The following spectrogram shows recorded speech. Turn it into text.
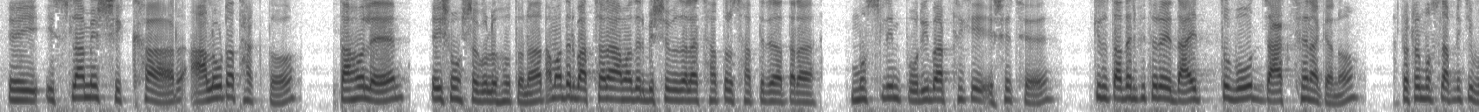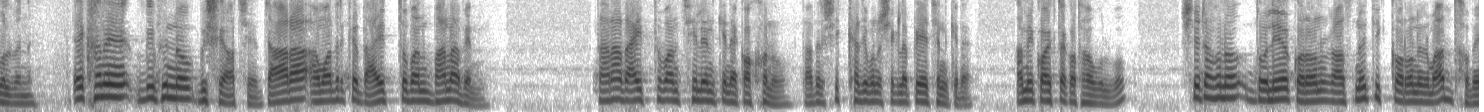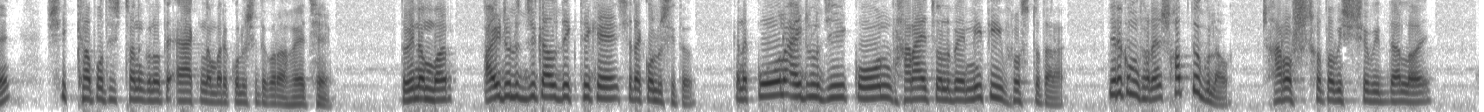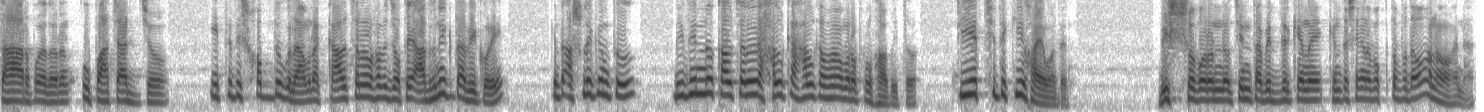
এই ইসলামী শিক্ষার আলোটা থাকতো, তাহলে এই সমস্যাগুলো হতো না। আমাদের বাচ্চারা, আমাদের বিশ্ববিদ্যালয়ের ছাত্র ছাত্রীরা তারা মুসলিম পরিবার থেকে এসেছে, কিন্তু তাদের ভিতরে দায়িত্ববোধ জাগছে না কেন? ডক্টর মুসলিম, আপনি কি বলবেন? এখানে বিভিন্ন বিষয় আছে। যারা আমাদেরকে দায়িত্ববান বানাবেন, তারা দায়িত্ববান ছিলেন কিনা কখনো? তাদের শিক্ষা জীবনে সেগুলো পেয়েছেন কিনা? আমি কয়েকটা কথা বলব। সেটা হলো দলীয়করণ, রাজনৈতিককরণের মাধ্যমে শিক্ষা প্রতিষ্ঠানগুলোতে এক নম্বরে কলুষিত করা হয়েছে। দুই নম্বর আইডিওলজিক্যাল দিক থেকে সেটা কলুষিত। কেন কোন আইডিওলজি কোন ধারায় চলবে নীতি ভ্রষ্ট তারা? যেরকম ধরেন শব্দগুলাও, সারস্বত বিশ্ববিদ্যালয়, তারপরে ধরেন উপাচার্য ইত্যাদি শব্দগুলো আমরা কালচারালভাবে যত আধুনিক দাবি করি, কিন্তু আসলে কিন্তু বিভিন্ন কালচারের হালকা হালকাভাবে আমরা প্রভাবিত। টিএসসিতে কি হয় আমাদের? বিশ্ববরণ্য চিন্তাবিদদের কেন কিন্তু সেখানে বক্তব্য দেওয়া না হয় না।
